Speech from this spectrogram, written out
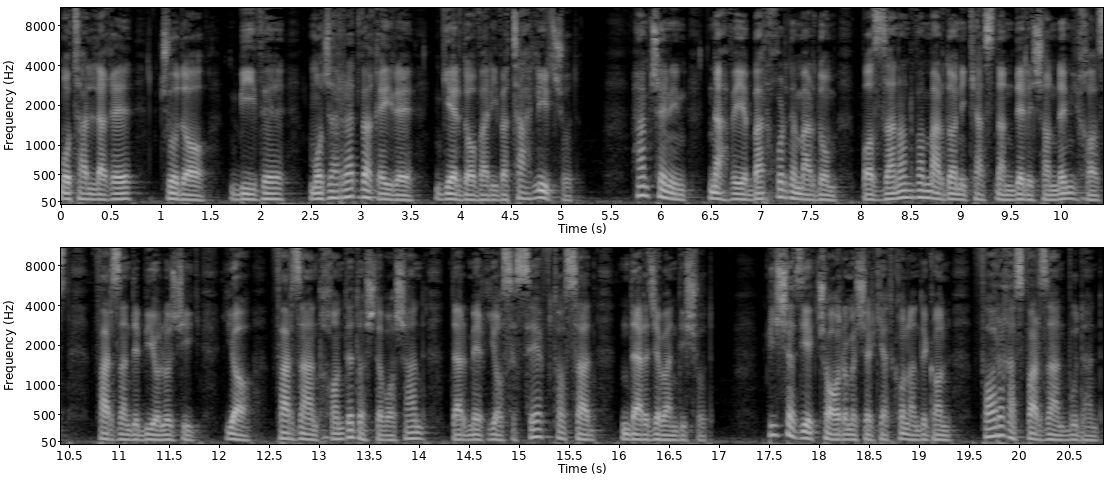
مطلقه، جدا، بیوه، مجرد و غیره گردآوری و تحلیل شد. همچنین نحوه برخورد مردم با زنان و مردانی که اصلا دلشان نمی‌خواست فرزند بیولوژیک یا فرزند خوانده داشته باشند در مقیاس صفر تا صد درجه بندی شد. بیش از یک چهارم شرکت کنندگان فارغ از فرزند بودند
